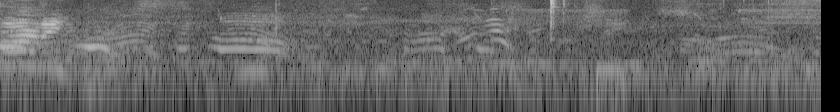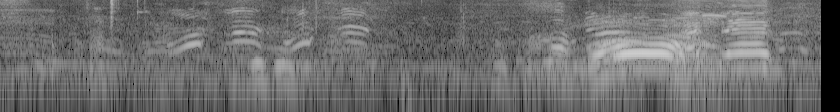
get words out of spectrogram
Marty. That's it.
